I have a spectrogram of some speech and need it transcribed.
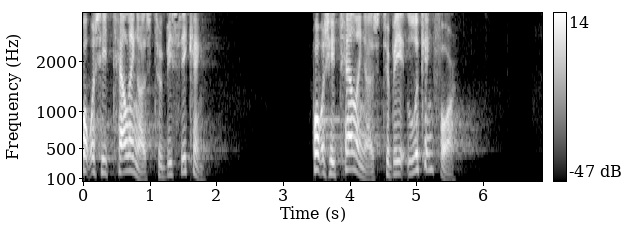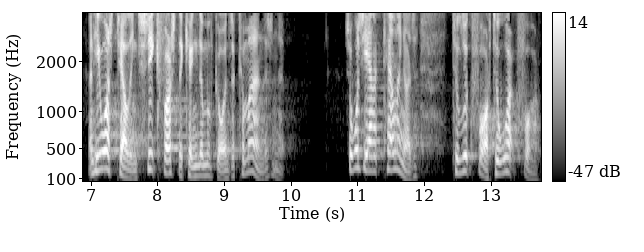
what was he telling us to be seeking? What was he telling us to be looking for? And he was telling, seek first the kingdom of God. It's a command, isn't it? So what's he telling us to look for, to work for?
